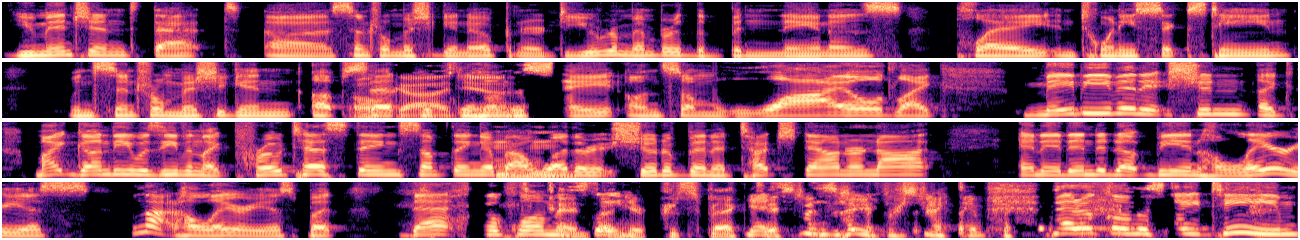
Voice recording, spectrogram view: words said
you mentioned that uh, Central Michigan opener. Do you remember the Bananas play in 2016 when Central Michigan upset Oh, God, Oklahoma yeah. State on some wild, like maybe even it shouldn't, like Mike Gundy was even like protesting something about Mhm. whether it should have been a touchdown or not. And it ended up being hilarious. Not hilarious, but that Oklahoma Depends on State your perspective. yeah, depends on your perspective. That Oklahoma State team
